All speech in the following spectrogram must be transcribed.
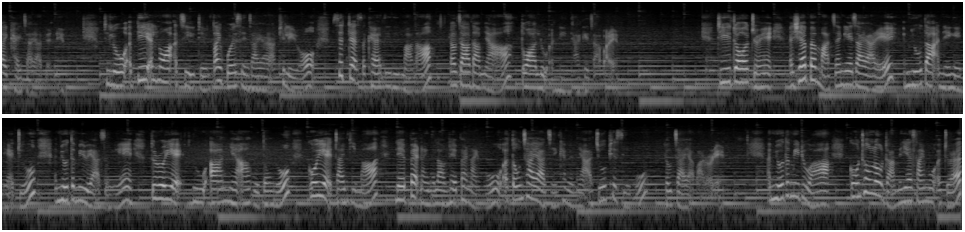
တိုက်ခိုက်ကြရပြန်တယ်။ဒီလိုအပြေးအလွှားအခြေတင်တိုက်ပွဲဆင်ကြရတာဖြစ်လေတော့စစ်တပ်စခန်းအသီးသီးမှာသာယောက်ျားသားများတွားလို့အနေများခဲ့ကြပါတယ်။ ဒီတော့တွင်အရက်ဘက်မှာကျန်ခဲ့ကြရတဲ့အမျိုးသားအနေငယ်နဲ့အတူအမျိုးသမီးတွေအားဆိုရင်သူတို့ရဲ့လူအားညံအားကိုသုံးလို့ကိုယ့်ရဲ့အတိုင်းပြည်မှာလေပတ်နိုင်သလောက်လေပတ်နိုင်ဖို့အတုံးချရခြင်းခက်မြများအကျိုးဖြစ်စေဖို့လုပ်ကြရပါတော့တယ်အမျိုးသမီးတို့ဟာကုံထုတ်လုပ်တာမရက်ဆိုင်မှုအတွက်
